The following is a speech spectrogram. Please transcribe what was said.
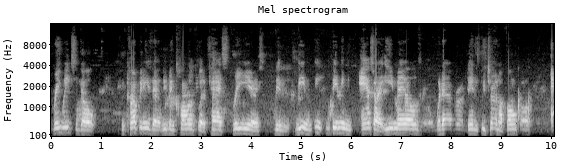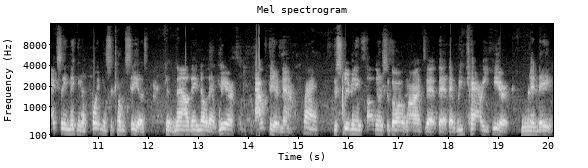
three weeks ago. The companies that we've been calling for the past three years didn't even didn't even answer our emails or whatever. Didn't return our phone calls. Actually, making appointments to come see us because now they know that we're out there now Right. distributing other cigar lines that that, that we carry here, mm-hmm. and they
